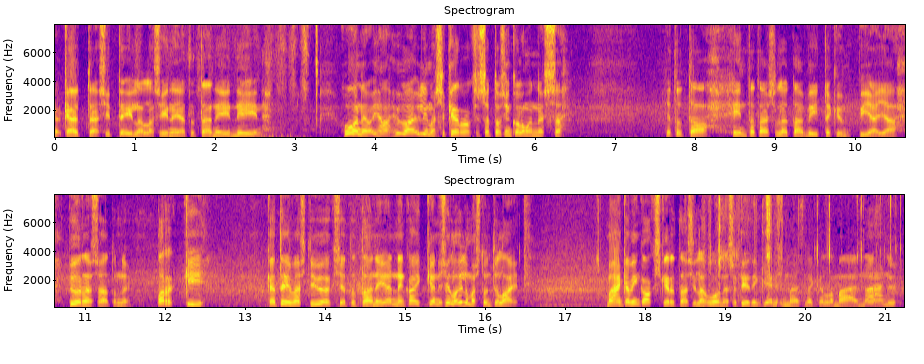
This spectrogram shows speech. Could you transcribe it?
kä- käyttää sitten illalla siinä. Ja tota, niin, niin. Huone on ihan hyvä ylimmässä kerroksessa, tosin kolmannessa. Ja tota, hinta taisi olla jotain 50 ja pyörän saa tonne parkkiin kätevästi yöksi. Ja tota, niin ennen kaikkea niin siellä on ilmastointilait. Mähän kävin kaksi kertaa sillä huoneessa tietenkin. Ensimmäisellä kerralla mä en nähnyt.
